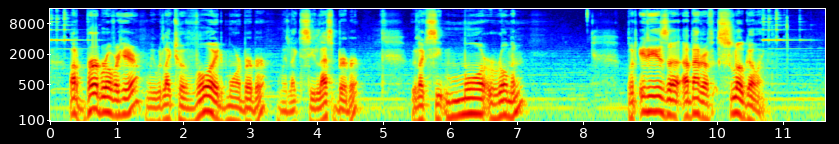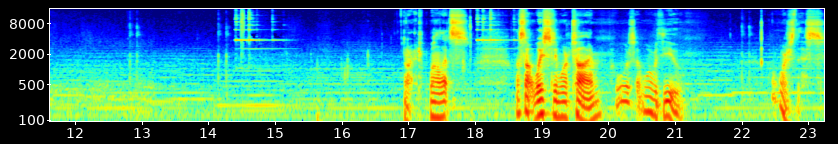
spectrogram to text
A lot of Berber over here. We would like to avoid more Berber. We'd like to see less Berber. We'd like to see more Roman. But it is a, a matter of slow going. Alright, well let's let's not waste any more time. Who was at war with you? what Where's this?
